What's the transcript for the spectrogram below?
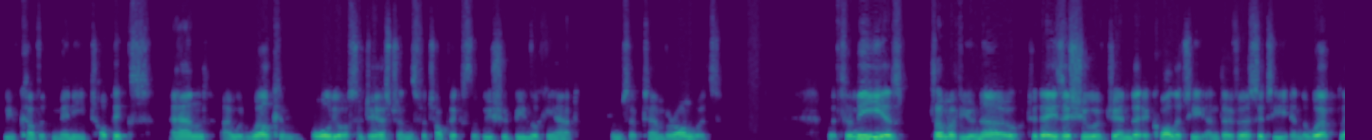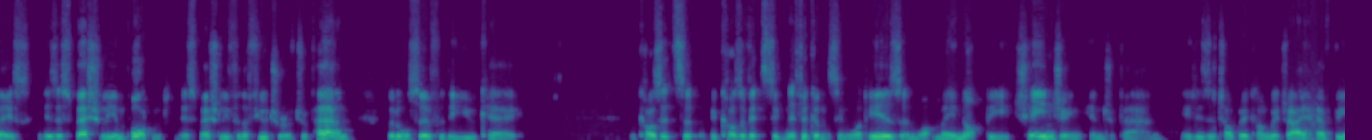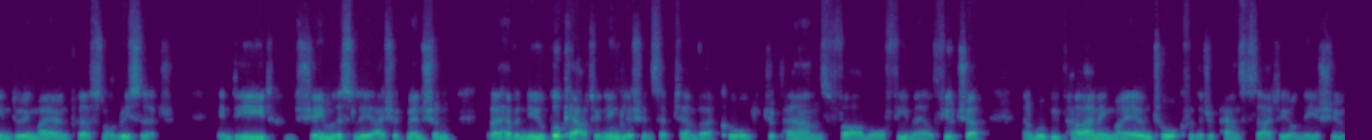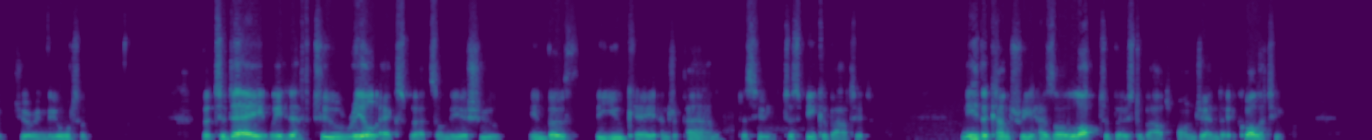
We've covered many topics, and I would welcome all your suggestions for topics that we should be looking at from September onwards. But for me, as some of you know, today's issue of gender equality and diversity in the workplace is especially important, especially for the future of Japan, but also for the UK. Because, it's because of its significance in what is and what may not be changing in Japan, it is a topic on which I have been doing my own personal research. Indeed, shamelessly, I should mention that I have a new book out in English in September called Japan's Far More Female Future, and will be planning my own talk for the Japan Society on the issue during the autumn. But today we have two real experts on the issue in both the UK and Japan to, to speak about it. Neither country has a lot to boast about on gender equality.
